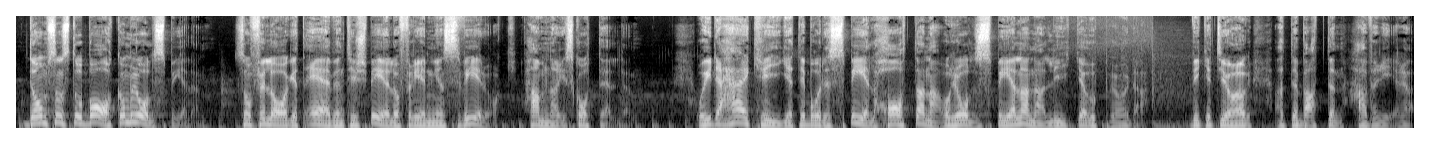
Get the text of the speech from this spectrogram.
De som står bakom rollspelen, som förlaget Äventyrsspel och föreningen Sverok, hamnar i skottelden. Och i det här kriget är både spelhatarna och rollspelarna lika upprörda. vilket gör att debatten havererar.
